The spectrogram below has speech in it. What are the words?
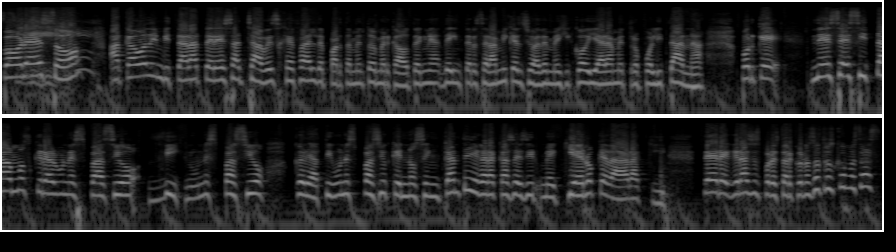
por eso acabo de invitar a Teresa Chávez, jefa del Departamento de Mercadotecnia de Intercerámica en Ciudad de México y área metropolitana, porque necesitamos crear un espacio digno, un espacio creativo, un espacio que nos encante llegar a casa y decir, me quiero quedar aquí. Tere, gracias por estar con nosotros. ¿Cómo estás?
